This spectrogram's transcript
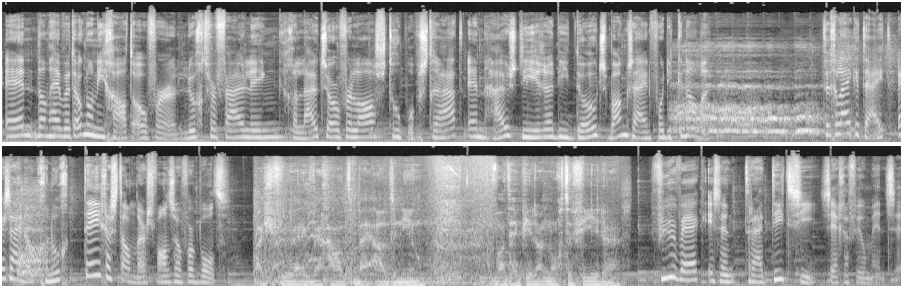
En dan hebben we het ook nog niet gehad over luchtvervuiling, geluidsoverlast, troep op straat en huisdieren die doodsbang zijn voor die knallen. Tegelijkertijd, er zijn ook genoeg tegenstanders van zo'n verbod. Als je vuurwerk weghaalt bij oud en nieuw, wat heb je dan nog te vieren? Vuurwerk is een traditie, zeggen veel mensen.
